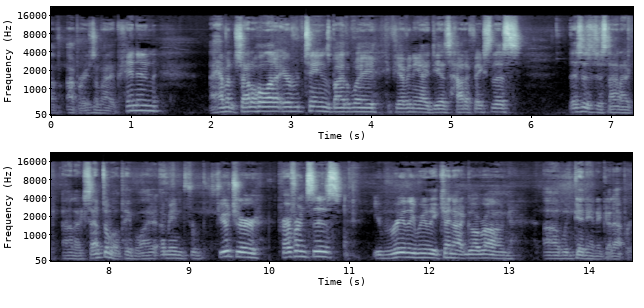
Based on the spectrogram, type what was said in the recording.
of uppers, in my opinion. I haven't shot a whole lot of AR-15s, by the way. If you have any ideas how to fix this, this is just not unacceptable, people. I, I mean, for future preferences, you really, really cannot go wrong uh, with getting a good upper.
